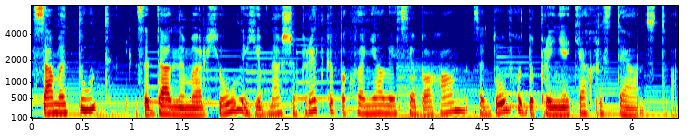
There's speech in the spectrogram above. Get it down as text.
Саме тут За даними археологів, наші предки поклонялися богам задовго до прийняття християнства.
